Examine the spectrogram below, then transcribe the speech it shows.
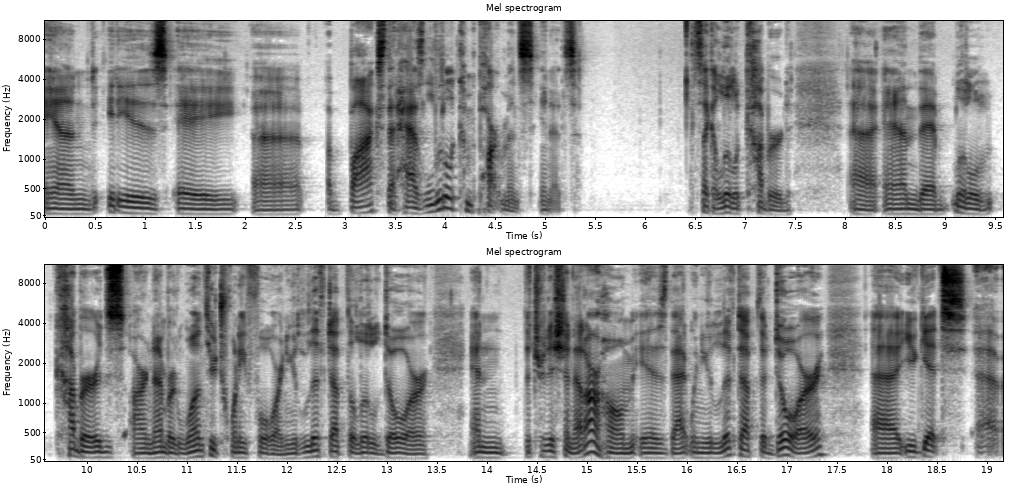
And it is a, uh, a box that has little compartments in it. It's like a little cupboard. Uh, and the little cupboards are numbered 1 through 24 and you lift up the little door. And the tradition at our home is that when you lift up the door uh, you get uh,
